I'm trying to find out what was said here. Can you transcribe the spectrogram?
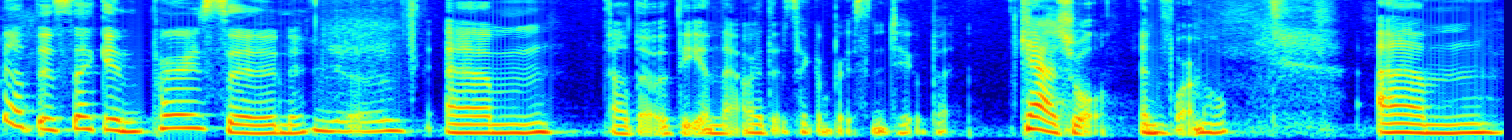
Not the second person. yeah. Um, although the and that are the second person too, but casual, informal. Um,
